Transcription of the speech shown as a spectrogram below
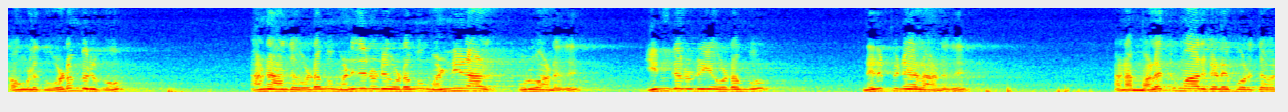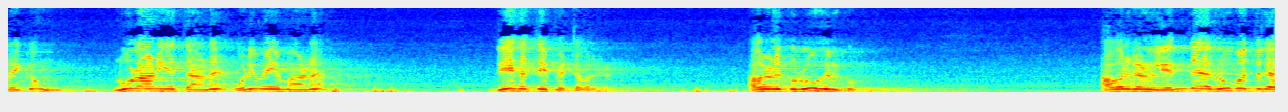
அவங்களுக்கு உடம்பு இருக்கும். ஆனால் அந்த உடம்பு மனிதனுடைய உடம்பு மண்ணினால் உருவானது ஜின்களுடைய உடம்பு நெருப்பினால் ஆனது ஆனால் மலக்குமார்களை பொறுத்த வரைக்கும் நூறாணியத்தான ஒளிமயமான தேகத்தை பெற்றவர்கள். அவர்களுக்கு ரூ இருக்கும். அவர்கள் எந்த ரூபத்தில்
